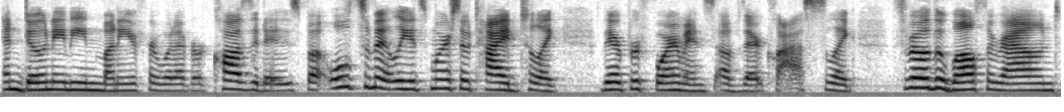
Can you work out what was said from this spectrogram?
and donating money for whatever cause it is, but ultimately it's more so tied to like their performance of their class. So, like throw the wealth around,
